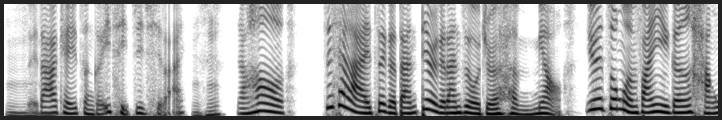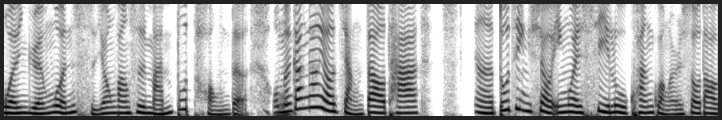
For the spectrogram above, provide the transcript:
嗯，对，大家可以整个一起记起来。嗯哼，然后。接下来这个单第二个单字我觉得很妙，因为中文翻译跟韩文原文使用方式蛮不同的。我们刚刚有讲到他，呃，都敬秀因为戏路宽广而受到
